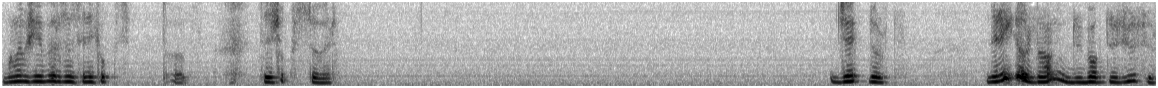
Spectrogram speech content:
Bana bir şey verirsen seni çok seni çok severim. Jack 4. Nereye gidiyoruz lan? Bak düzgün sür.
